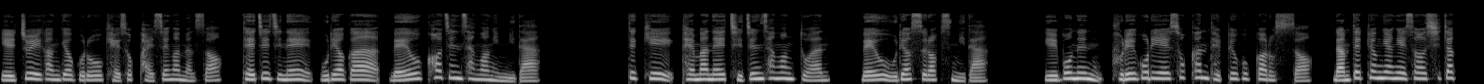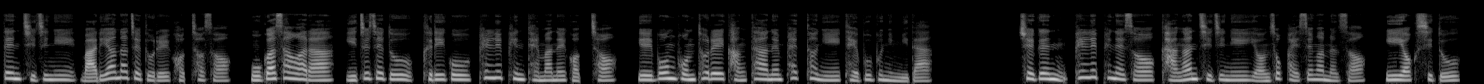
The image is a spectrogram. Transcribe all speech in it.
일주일 간격으로 계속 발생하면서 대지진의 우려가 매우 커진 상황입니다. 특히 대만의 지진 상황 또한 매우 우려스럽습니다. 일본은 불의고리에 속한 대표 국가로서 남태평양에서 시작된 지진이 마리아나 제도를 거쳐서 오가사와라, 이즈제도 그리고 필리핀 대만을 거쳐 일본 본토를 강타하는 패턴이 대부분입니다. 최근 필리핀에서 강한 지진이 연속 발생하면서 이 역시도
